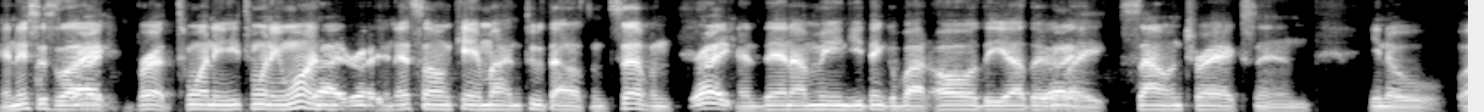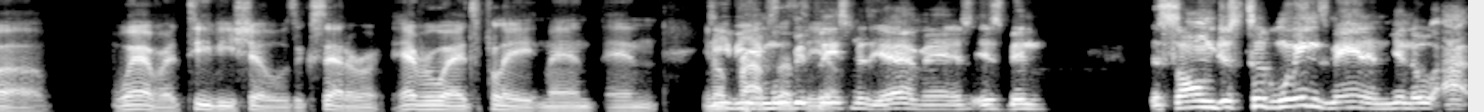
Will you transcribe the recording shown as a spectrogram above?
And this is like, right. bro, 2021. Right, right. And that song came out in 2007. Right. And then, I mean, you think about all the other right. like soundtracks and, you know, uh, wherever, TV shows, etc. Everywhere it's played, man. And, you know, TV and movie placements. Yeah, man. It's, it's been, the song just took wings, man. And, you know, I,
